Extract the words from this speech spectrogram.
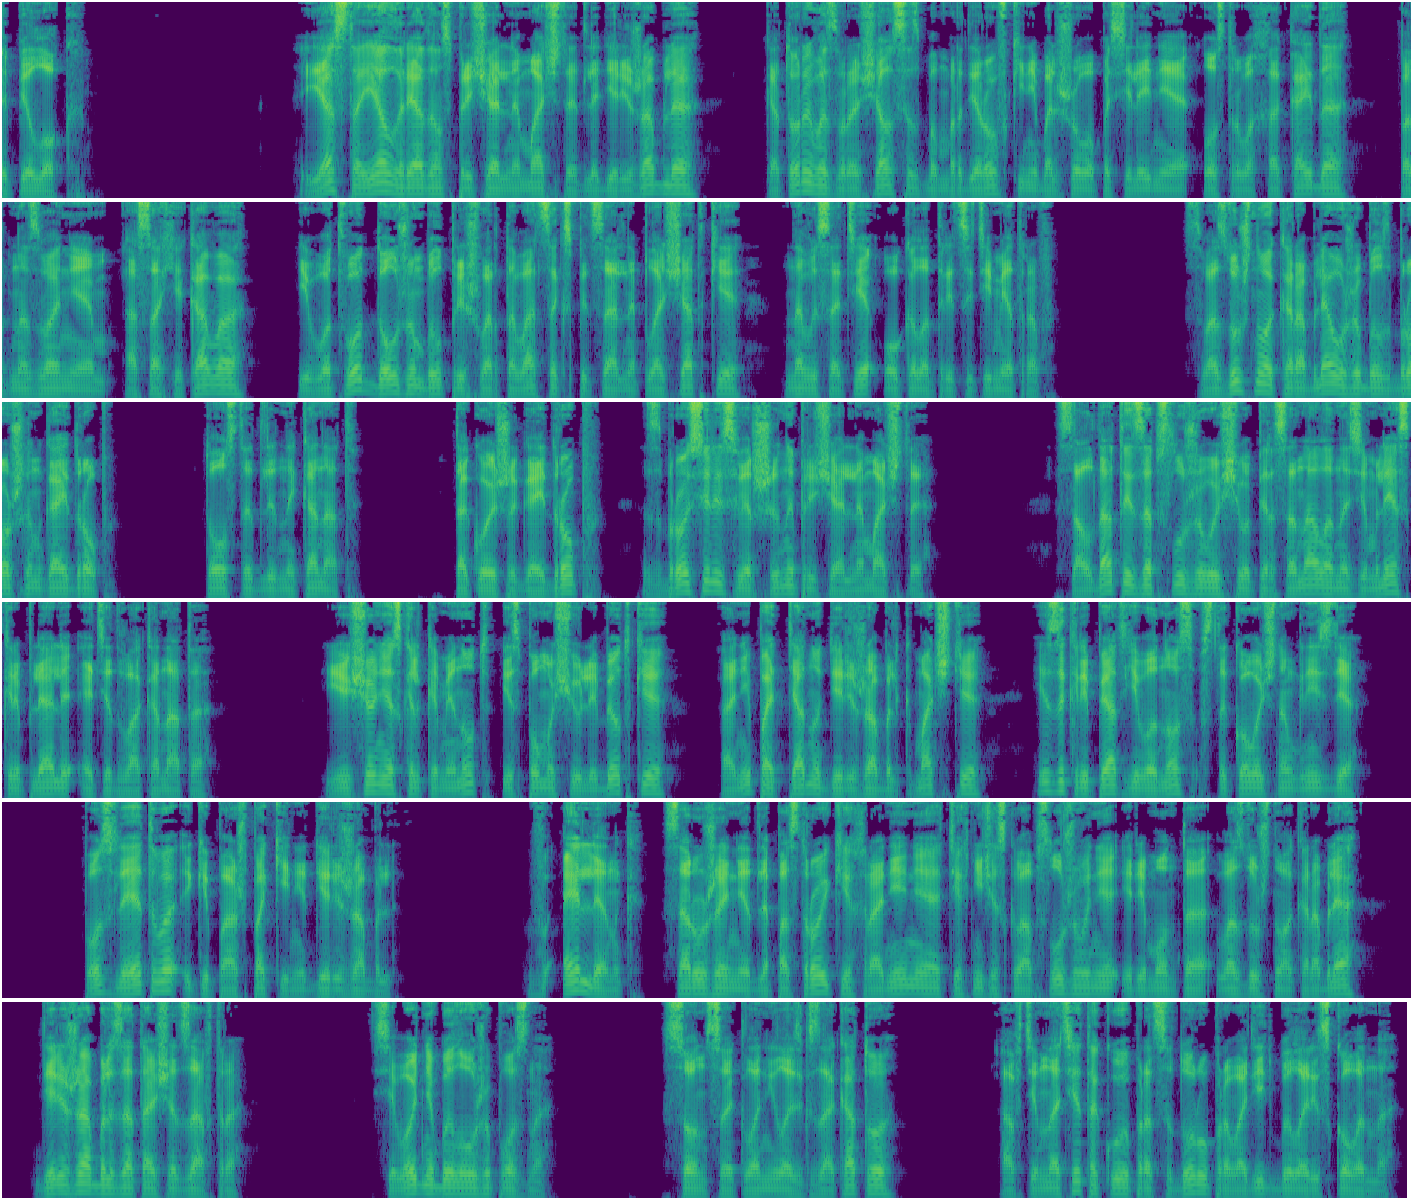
Эпилог Я стоял рядом с причальной мачтой для дирижабля, который возвращался с бомбардировки небольшого поселения острова Хоккайдо под названием Асахикава и вот-вот должен был пришвартоваться к специальной площадке на высоте около 30 метров. С воздушного корабля уже был сброшен гайдроп, толстый длинный канат. Такой же гайдроп сбросили с вершины причальной мачты. Солдаты из обслуживающего персонала на земле скрепляли эти два каната. Еще несколько минут и с помощью лебедки они подтянут дирижабль к мачте и закрепят его нос в стыковочном гнезде. После этого экипаж покинет дирижабль. В Эллинг сооружение для постройки, хранения, технического обслуживания и ремонта воздушного корабля дирижабль затащат завтра. Сегодня было уже поздно. Солнце клонилось к закату, а в темноте такую процедуру проводить было рискованно.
